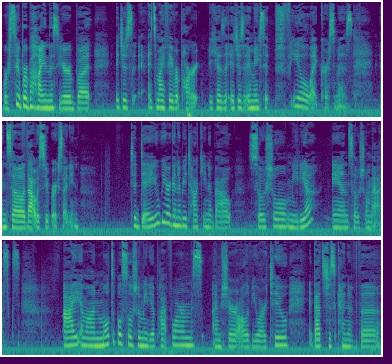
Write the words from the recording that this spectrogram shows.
We're super behind this year, but it just it's my favorite part because it just it makes it feel like Christmas. And so that was super exciting. Today we are going to be talking about social media and social masks. I am on multiple social media platforms. I'm sure all of you are too. That's just kind of the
